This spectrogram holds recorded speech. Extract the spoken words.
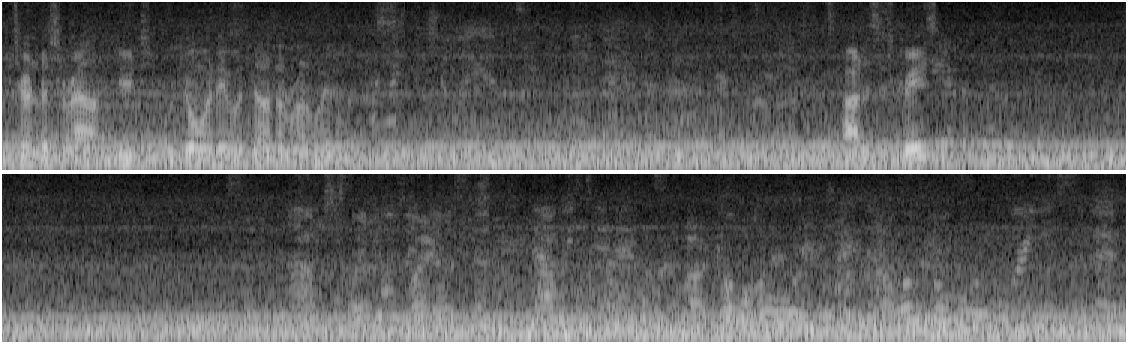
he turned us around. Usually we're going in with the other runway. Then. I think Chileans a little better than Argentinians. Ah, this is crazy. No, we didn't. About a couple hundred feet. I know. We're used to that.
